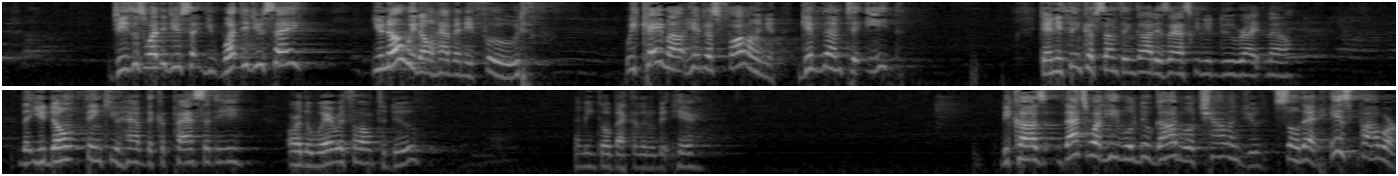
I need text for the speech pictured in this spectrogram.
Jesus, what did you say? What did you say? You know we don't have any food. We came out here just following you. Give them to eat. Can you think of something God is asking you to do right now that you don't think you have the capacity or the wherewithal to do? Let me go back a little bit here. Because that's what he will do. God will challenge you so that his power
